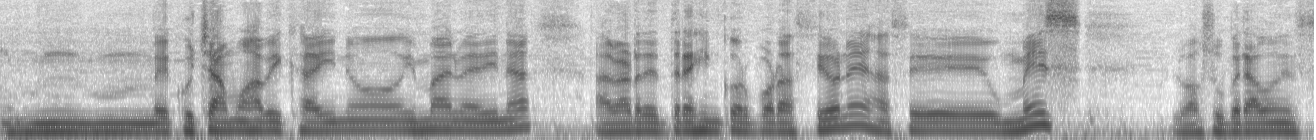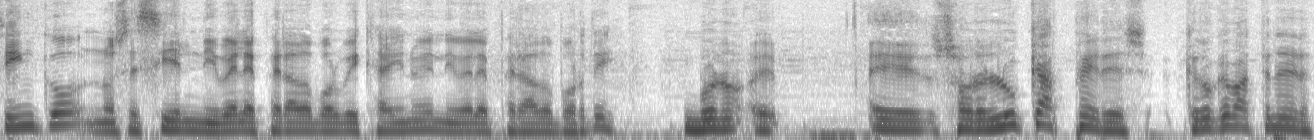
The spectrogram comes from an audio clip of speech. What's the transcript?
Mm, Escuchamos a Vizcaíno Ismael Medina hablar de tres incorporaciones hace un mes, lo ha superado en cinco. No sé si el nivel esperado por Vizcaíno y el nivel esperado por ti. Bueno, eh, eh, sobre Lucas Pérez, creo que va a tener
